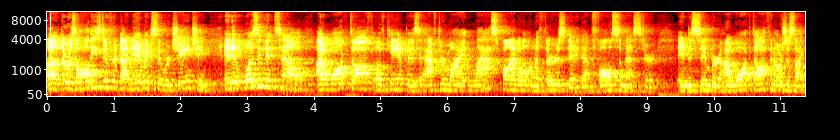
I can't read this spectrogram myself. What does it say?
Uh, there was all these different dynamics that were changing. And it wasn't until I walked off of campus after my last final on a Thursday, that fall semester, in December, I walked off and I was just like,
